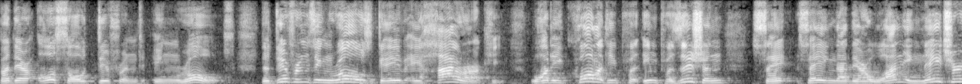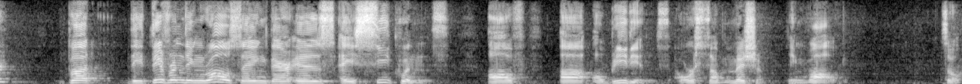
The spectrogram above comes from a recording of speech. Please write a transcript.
but they're also different in roles. The difference in roles gave a hierarchy, what equality in position, say, saying that they are one in nature, but the different in roles saying there is a sequence of uh, obedience or submission involved. So,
